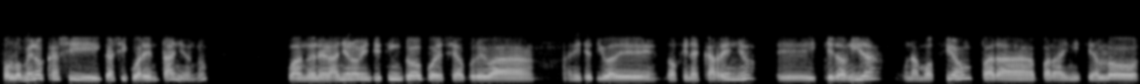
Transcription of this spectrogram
por lo menos casi casi 40 años, ¿no? Cuando en el año 95, pues, se aprueba a iniciativa de don Ginés Carreño, eh, Izquierda Unida, una moción para, para iniciar los,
